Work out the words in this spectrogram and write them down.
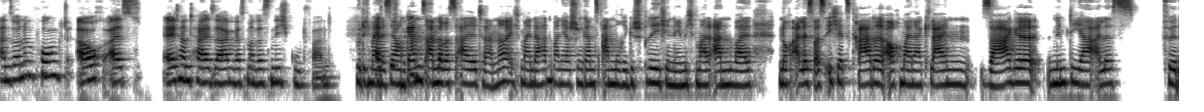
an so einem Punkt auch als Elternteil sagen, dass man das nicht gut fand. Gut, ich meine, also, das ist ja auch ein ganz anderes Alter, ne? Ich meine, da hat man ja schon ganz andere Gespräche, nehme ich mal an, weil noch alles, was ich jetzt gerade auch meiner Kleinen sage, nimmt die ja alles für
